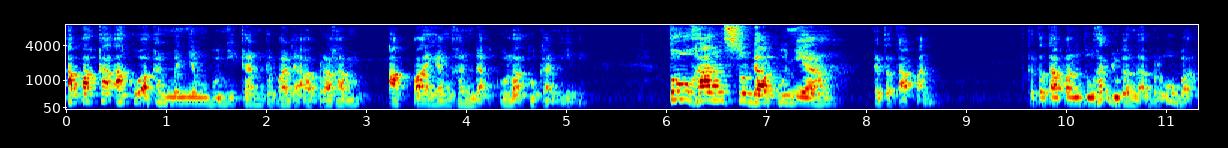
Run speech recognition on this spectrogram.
apakah aku akan menyembunyikan kepada Abraham apa yang hendak kulakukan ini? Tuhan sudah punya ketetapan. Ketetapan Tuhan juga nggak berubah.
